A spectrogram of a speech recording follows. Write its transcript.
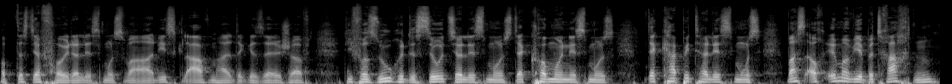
ob das der Feudalismus war, die Sklavenhaltergesellschaft, die Versuche des Sozialismus, der Kommunismus, der Kapitalismus, was auch immer wir betrachten,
